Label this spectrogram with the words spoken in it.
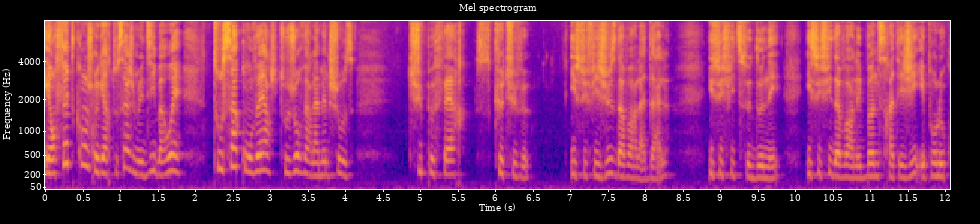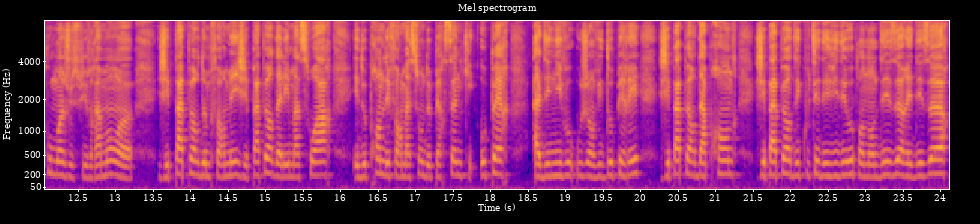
Et en fait, quand je regarde tout ça, je me dis, bah ouais, tout ça converge toujours vers la même chose. Tu peux faire ce que tu veux. Il suffit juste d'avoir la dalle, il suffit de se donner, il suffit d'avoir les bonnes stratégies. Et pour le coup, moi, je suis vraiment, euh, j'ai pas peur de me former, j'ai pas peur d'aller m'asseoir et de prendre les formations de personnes qui opèrent à des niveaux où j'ai envie d'opérer. J'ai pas peur d'apprendre, j'ai pas peur d'écouter des vidéos pendant des heures et des heures,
